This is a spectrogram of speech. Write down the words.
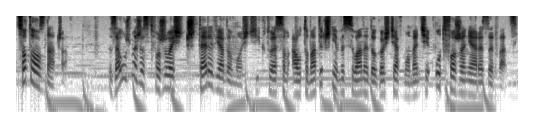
Co to oznacza? Załóżmy, że stworzyłeś cztery wiadomości, które są automatycznie wysyłane do gościa w momencie utworzenia rezerwacji.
